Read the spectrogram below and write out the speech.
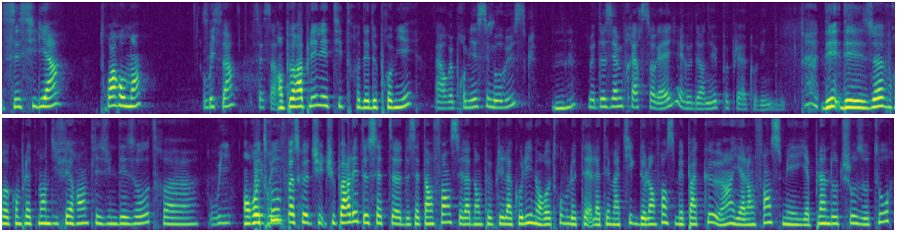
Cécilia, Trois romans Oui, ça? c'est ça. On peut rappeler les titres des deux premiers? Alors, le premier, c'est Mhm. Le deuxième, Frère Soleil, et le dernier, Peuplé la colline. Des, des, œuvres complètement différentes les unes des autres. Euh, oui. On retrouve, parce que tu, tu, parlais de cette, de cette enfance, et là, dans Peuplé la colline, on retrouve le la thématique de l'enfance, mais pas que. Hein. Il y a l'enfance, mais il y a plein d'autres choses autour.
